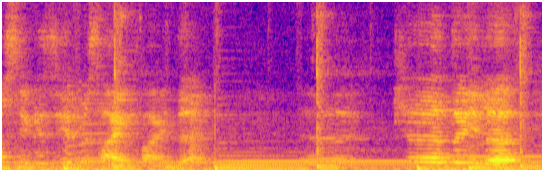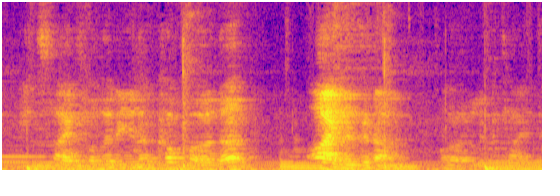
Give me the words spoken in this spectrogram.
18-20 sayfaydı. Ee, kağıdıyla, iç sayfalarıyla kapağı da aynı gram ağırlıktaydı.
